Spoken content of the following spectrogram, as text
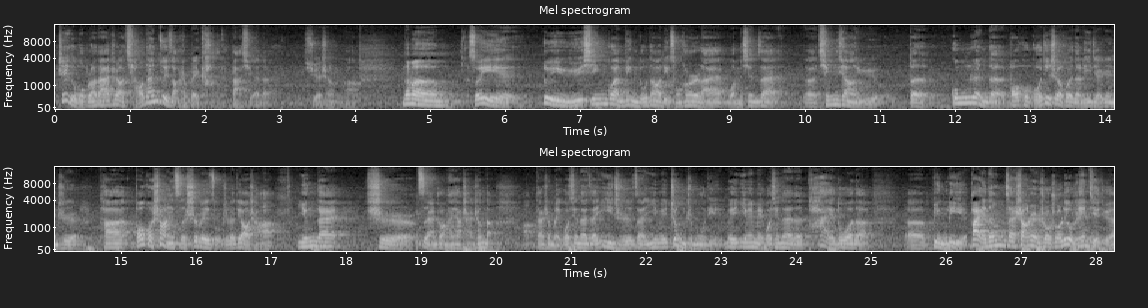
这个我不知道大家知道，乔丹最早是北卡大学的学生啊。那么，所以对于新冠病毒到底从何而来，我们现在呃倾向于的公认的，包括国际社会的理解认知，它包括上一次世卫组织的调查，应该是自然状态下产生的啊。但是美国现在在一直在因为政治目的，为因为美国现在的太多的呃病例，拜登在上任的时候说六十天解决，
